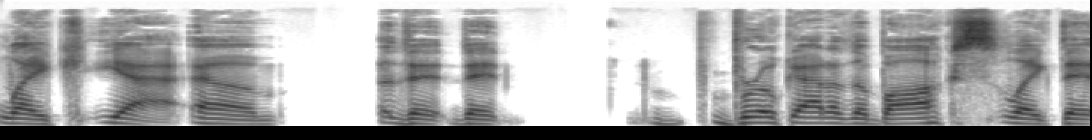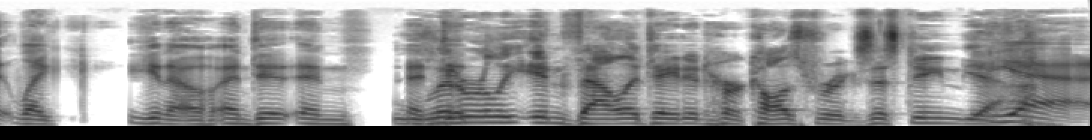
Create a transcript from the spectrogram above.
like yeah, um that that broke out of the box like that like you know and did and, and did- Literally invalidated her cause for existing. Yeah. yeah.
